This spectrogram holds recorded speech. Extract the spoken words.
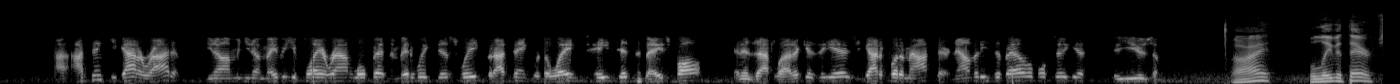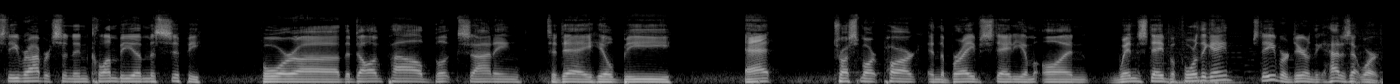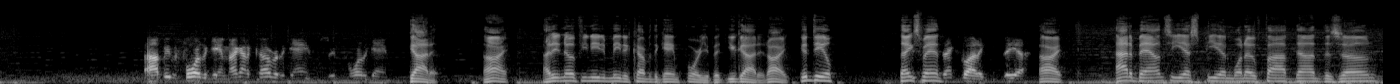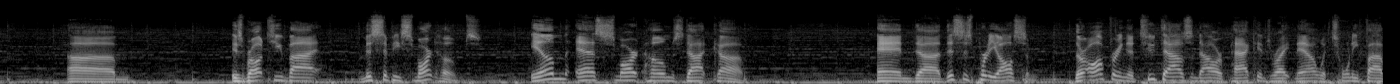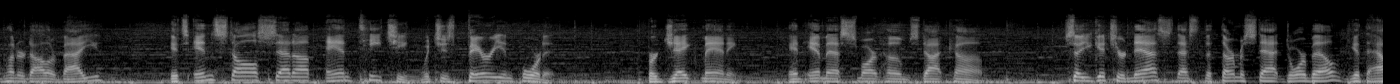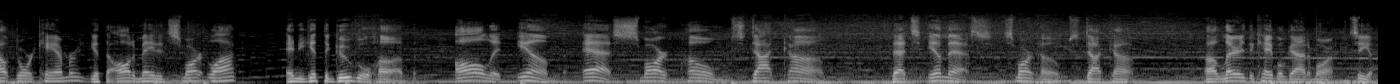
I, I think you got to ride him. You know, I mean, you know, maybe you play around a little bit in the midweek this week, but I think with the way he's hitting the baseball and as athletic as he is, you got to put him out there. Now that he's available to you, to use him. All right, we'll leave it there. Steve Robertson in Columbia, Mississippi, for uh, the Dog Pile book signing today. He'll be at Trustmark Park in the Braves Stadium on Wednesday before the game, Steve, or during the? How does that work? I'll be before the game. I got to cover the game before the game. Got it. All right. I didn't know if you needed me to cover the game for you, but you got it. All right. Good deal. Thanks, man. Thanks, buddy. See ya. All right. Out of bounds, ESPN 1059 The Zone um, is brought to you by Mississippi Smart Homes, mssmarthomes.com. And uh, this is pretty awesome. They're offering a $2,000 package right now with $2,500 value. It's install, setup, and teaching, which is very important for Jake Manning and MSSmartHomes.com. So you get your Nest, that's the thermostat doorbell. You get the outdoor camera, you get the automated smart lock, and you get the Google Hub. All at MSSmartHomes.com. That's MSSmartHomes.com. Uh, Larry the Cable Guy tomorrow. See you.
